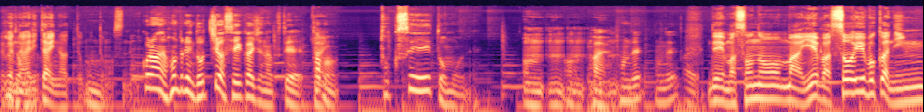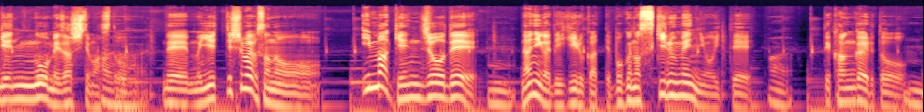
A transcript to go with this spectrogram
だからなりいたいなって思ってますね。これはね本当にどっちが正解じゃなくて多分特性と思うね。うんうんうんうん、はい。ほんで？ほんで？はい。でまあそのまあ言えばそういう僕は人間を目指してますと。はいはいはい。で、まあ、言ってしまえばその今現状でうん。何ができるかって僕のスキル面においてはい。って考えるとうん。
